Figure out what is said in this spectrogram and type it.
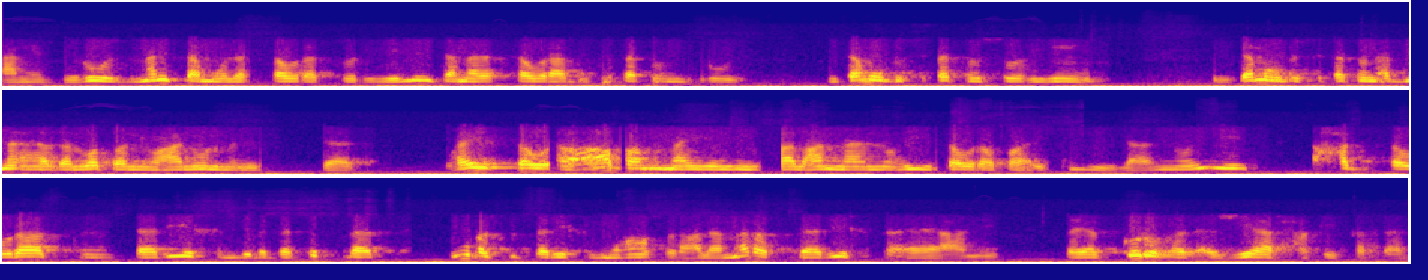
يعني الدروز ما انتموا للثورة السورية؟ اللي انتمى للثورة بصفتهم دروز انتموا بصفتهم سوريين. انتموا بصفتهم أبناء هذا الوطن يعانون من الاستبداد وهي الثورة أعظم ما يقال عنها أنه هي ثورة طائفية لأنه هي أحد ثورات التاريخ اللي بدها تثبت مو بس التاريخ المعاصر على مر التاريخ يعني سيذكرها الأجيال حقيقة.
